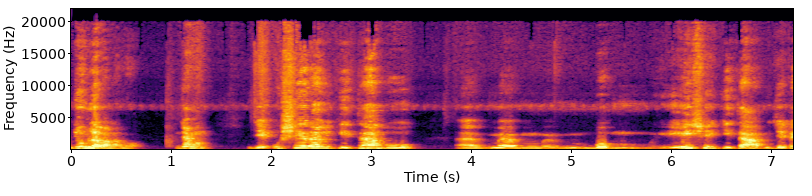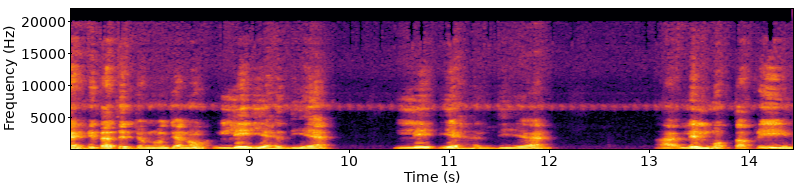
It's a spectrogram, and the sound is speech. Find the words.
জুমলা বানাবো। যেমন যে উশের আল কিতাবু এই সেই কিতাব যেটা হেদাতের জন্য যেন লে ইয়াহদিয়া লে ইয়াহদিয়া আহ, লিল মুত্তাকিন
